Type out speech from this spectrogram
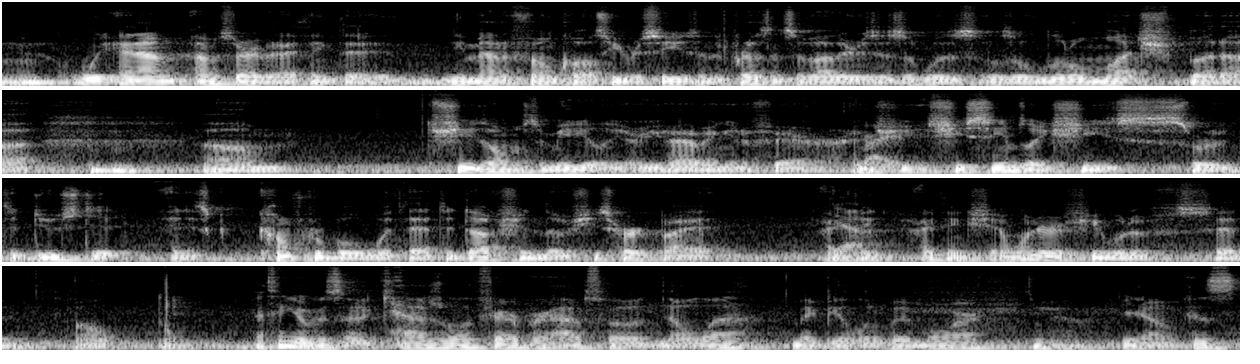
We, and I'm, I'm sorry, but I think the the amount of phone calls he receives in the presence of others is was was a little much. But uh, um, she's almost immediately, "Are you having an affair?" And Right. she she seems like she's sort of deduced it and is comfortable with that deduction, though she's hurt by it. I Yeah. think I think she. I wonder if she would have said, "Well, don't." I think it was a casual affair, perhaps, but with Nola, might be a little bit more. Yeah. You know, because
